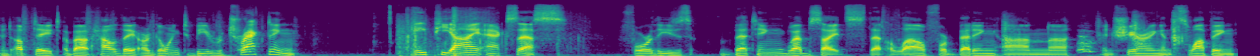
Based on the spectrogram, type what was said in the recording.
and update about how they are going to be retracting API access for these betting websites that allow for betting on uh, and sharing and swapping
